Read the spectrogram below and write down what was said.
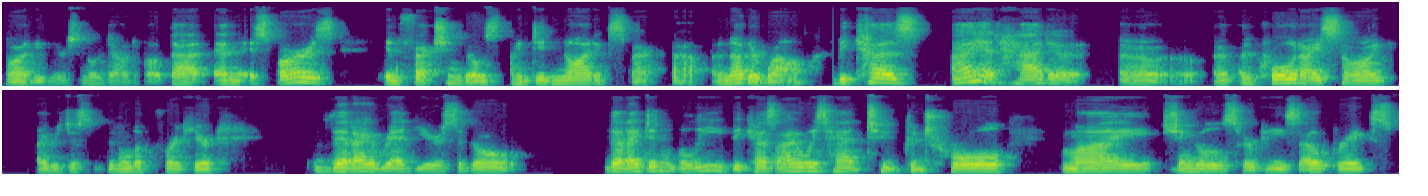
body. There's no doubt about that. And as far as infection goes, I did not expect that. Another well, because I had had a, a, a quote I saw, I was just going to look for it here, that I read years ago that I didn't believe because I always had to control my shingles, herpes outbreaks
